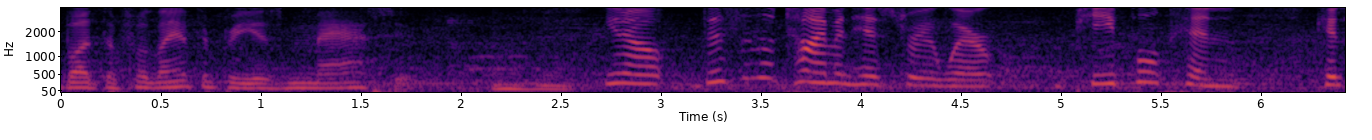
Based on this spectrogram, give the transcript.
but the philanthropy is massive. Mm-hmm. You know, this is a time in history where people can can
